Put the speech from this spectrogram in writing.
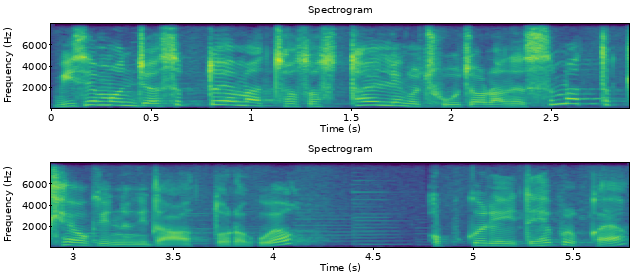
미세먼지와 습도에 맞춰서 스타일링을 조절하는 스마트 케어 기능이 나왔더라고요. 업그레이드 해볼까요?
